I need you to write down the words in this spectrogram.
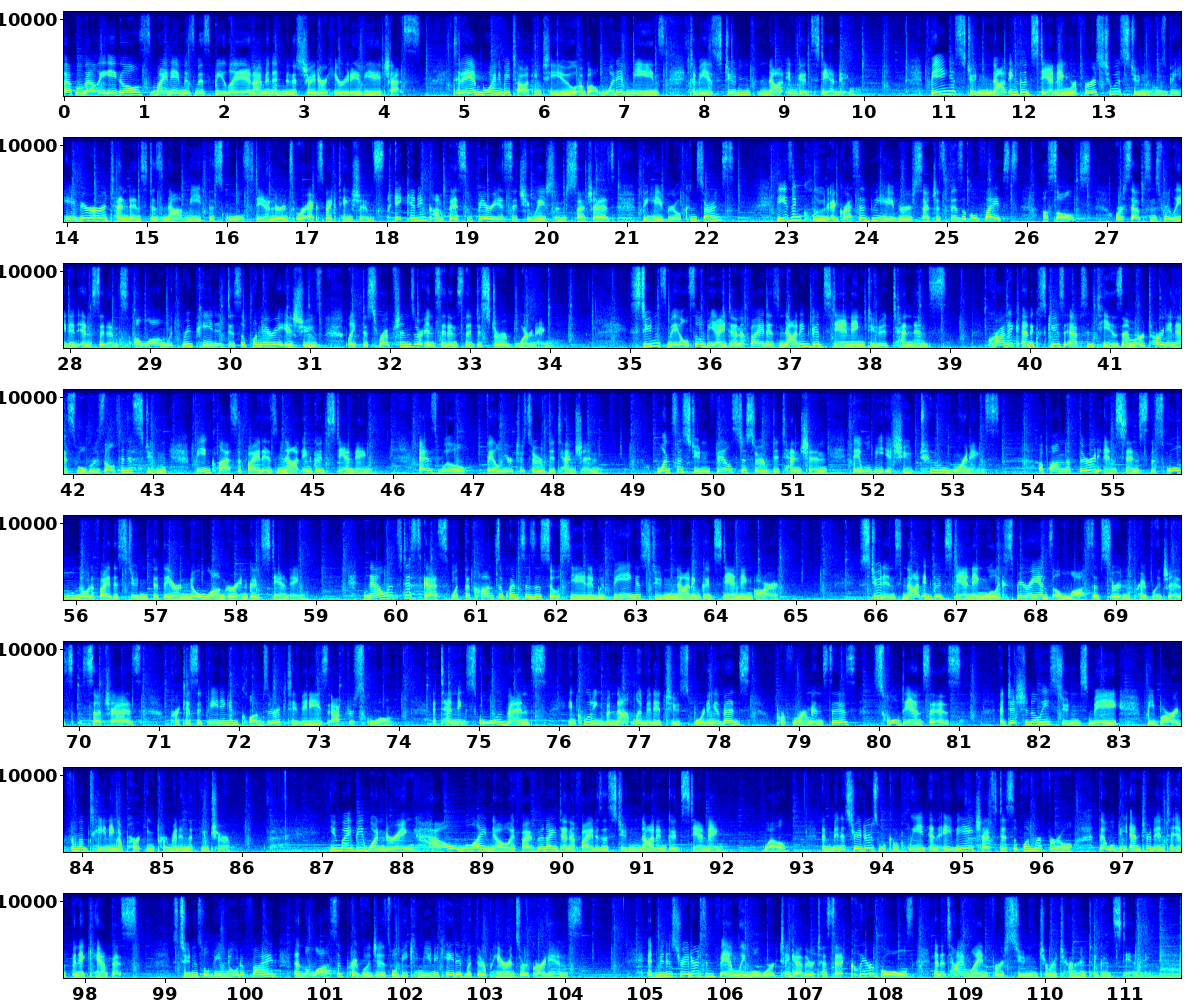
Apple Valley Eagles. My name is Miss Belay and I'm an administrator here at AVHS. Today I'm going to be talking to you about what it means to be a student not in good standing. Being a student not in good standing refers to a student whose behavior or attendance does not meet the school's standards or expectations. It can encompass various situations such as behavioral concerns. These include aggressive behaviors such as physical fights, assaults, or substance-related incidents, along with repeated disciplinary issues like disruptions or incidents that disturb learning. Students may also be identified as not in good standing due to attendance. Chronic unexcused absenteeism or tardiness will result in a student being classified as not in good standing, as will failure to serve detention. Once a student fails to serve detention, they will be issued two warnings. Upon the third instance, the school will notify the student that they are no longer in good standing. Now let's discuss what the consequences associated with being a student not in good standing are. Students not in good standing will experience a loss of certain privileges, such as participating in clubs or activities after school, attending school events, including but not limited to sporting events, performances, school dances, Additionally, students may be barred from obtaining a parking permit in the future. You might be wondering, how will I know if I've been identified as a student not in good standing? Well, administrators will complete an AVHS discipline referral that will be entered into Infinite Campus. Students will be notified and the loss of privileges will be communicated with their parents or guardians. Administrators and family will work together to set clear goals and a timeline for a student to return to good standing.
